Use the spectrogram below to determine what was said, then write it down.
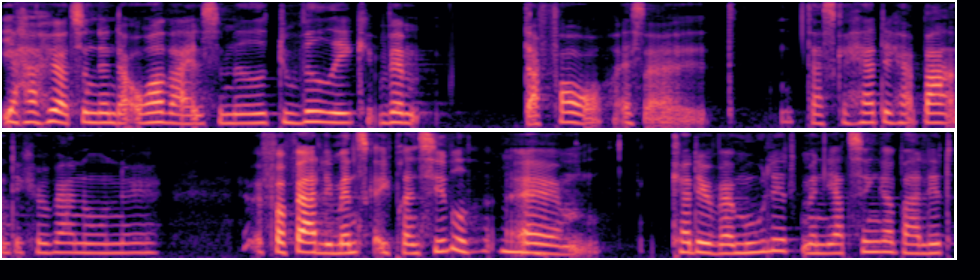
jeg har hørt sådan den der overvejelse med, du ved ikke, hvem der får, altså der skal have det her barn. Det kan jo være nogle øh, forfærdelige mennesker i princippet. Mm. Øhm, kan det jo være muligt, men jeg tænker bare lidt,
